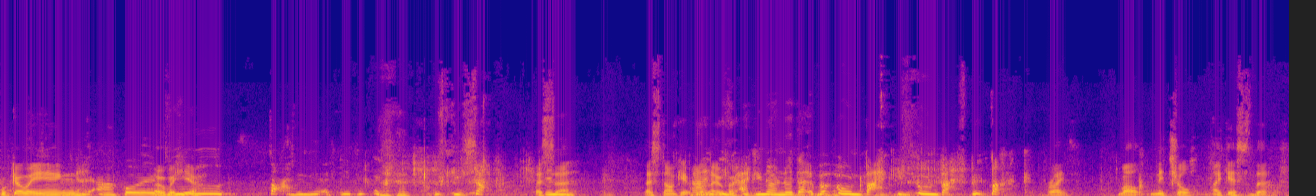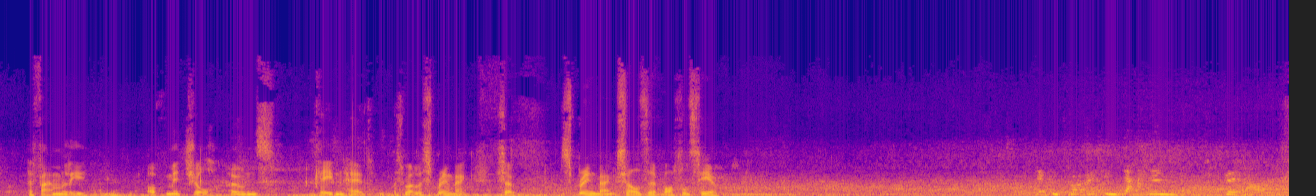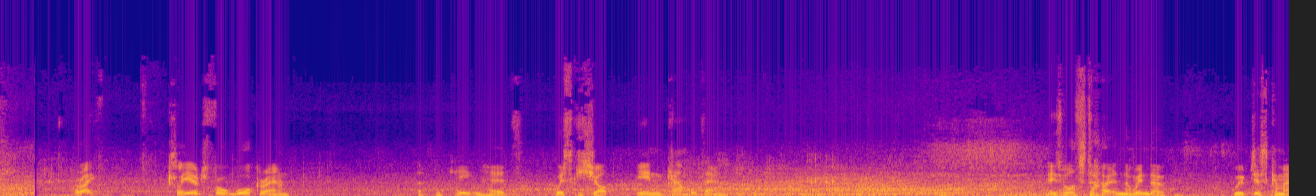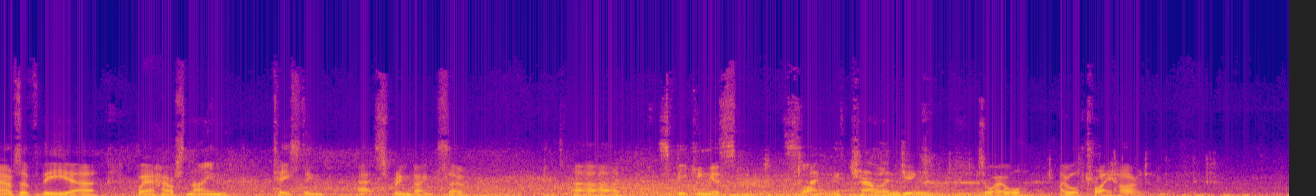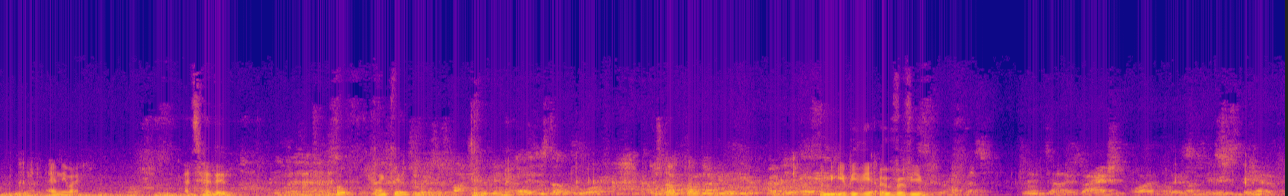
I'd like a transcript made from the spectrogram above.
We're going. We are going Over here. to finally a whiskey. Let's uh, let's not get run over. I did not know that owned is by Springbank. Right. Well, Mitchell, I guess the the family of Mitchell owns Cadenhead as well as Springbank. So Springbank sells their bottles here. In Dublin, they are. All right. Cleared for walk around at the Cadenhead's whiskey shop in Campbeltown. May as well start in the window. We've just come out of the uh, Warehouse 9 tasting at Springbank, so uh, speaking is slightly challenging, so I will I will try hard. But anyway, let's head in. Oh, thank you. Let me give you the overview. So I actually bought this. They had a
